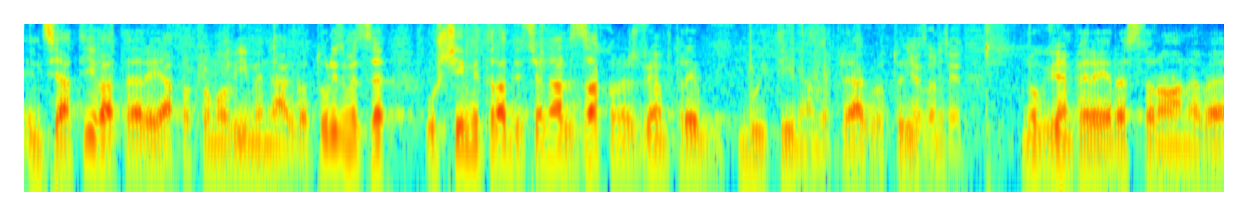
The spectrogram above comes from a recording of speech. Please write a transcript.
iniciativat e reja për promovimin e agroturizmit, se ushqimi tradicional zakonisht vjen prej bujtinave dhe prej agroturizmit. Nuk vjen prej restoraneve...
